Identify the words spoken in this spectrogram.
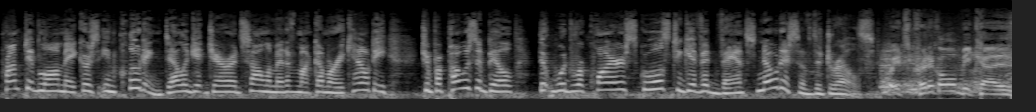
prompted lawmakers, including Delegate Jared Solomon of Montgomery County, to propose a bill that would require schools to give advance notice of the drills. It's critical because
